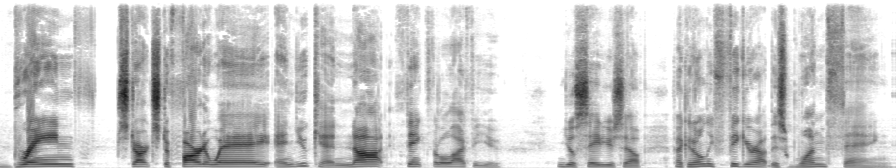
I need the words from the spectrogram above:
Brain starts to fart away, and you cannot think for the life of you. You'll say to yourself, if I could only figure out this one thing,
